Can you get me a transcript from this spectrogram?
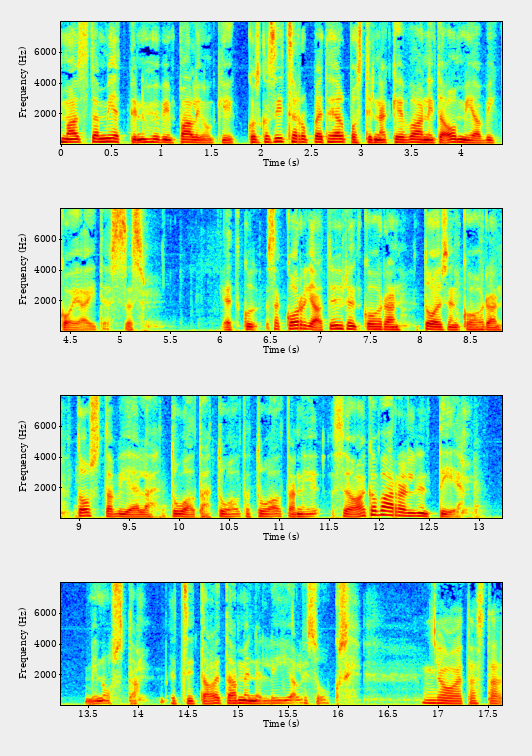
mä oon sitä miettinyt hyvin paljonkin, koska sit sä rupeat helposti näkemään vaan niitä omia vikoja itsessäsi. Et kun sä korjaat yhden kohdan, toisen kohdan, tosta vielä, tuolta, tuolta, tuolta, niin se on aika vaarallinen tie minusta. Että sitten aletaan mennä liiallisuuksiin. Joo, ja tästä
